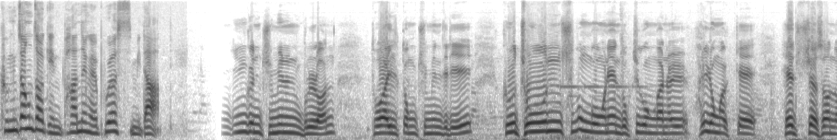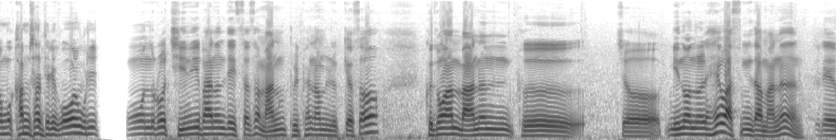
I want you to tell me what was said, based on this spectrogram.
긍정적인 반응을 보였습니다. 인근 주민은 물론 도화일동 주민들이 그 좋은 수봉공원의 녹지 공간을 활용하게 해주셔서 너무 감사드리고 우리 공원으로 진입하는 데 있어서 많은 불편함을 느껴서 그동안 많은 그 저 민원을 해왔습니다마는 그의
